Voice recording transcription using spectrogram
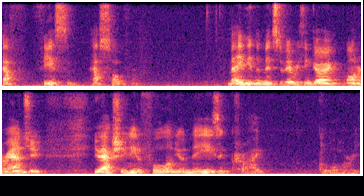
how fearsome, how sovereign. Maybe in the midst of everything going on around you, you actually need to fall on your knees and cry, Glory.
